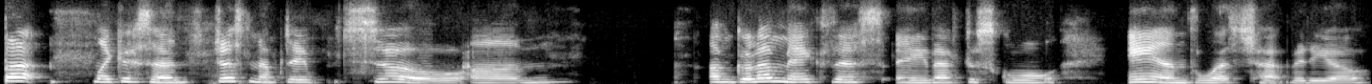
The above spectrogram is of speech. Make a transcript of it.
But like I said, just an update. So, um, I'm gonna make this a back to school and let's chat video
